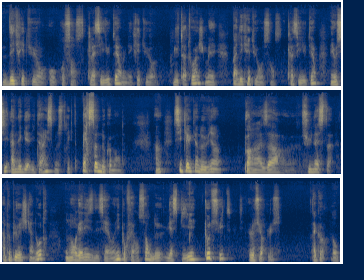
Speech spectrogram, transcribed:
d'écriture au, sens classique du terme, une écriture du tatouage, mais pas d'écriture au sens classique du terme, mais aussi un égalitarisme strict. Personne ne commande. Hein. Si quelqu'un devient, par un hasard euh, funeste, un peu plus riche qu'un autre, on organise des cérémonies pour faire en sorte de gaspiller tout de suite le surplus. D'accord Donc,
